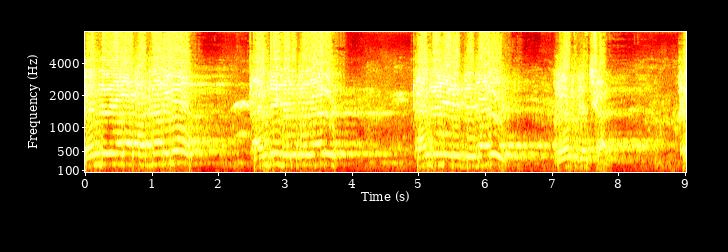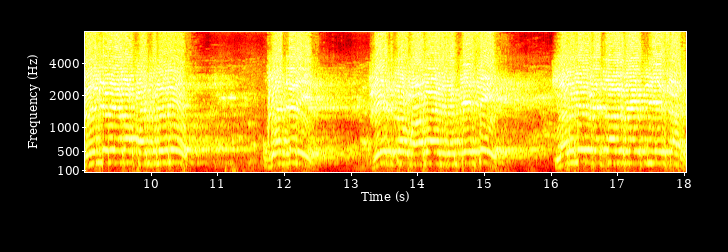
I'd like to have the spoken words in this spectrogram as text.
రెండు వేల పద్నాలుగులో తండ్రి చనిపోయారు తండ్రి వచ్చారు. రెండు వేల పంతొమ్మిదిలో గడ్డని రేటుతో బాబాయిని చంపేసి నన్ను మీద పెట్టాలని ప్రయత్నం చేశారు.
